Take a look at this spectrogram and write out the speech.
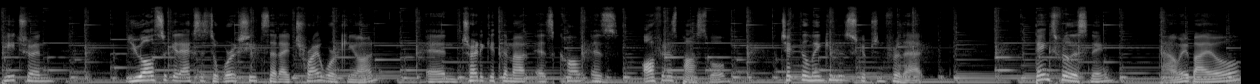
Patreon, you also get access to worksheets that I try working on and try to get them out as com- as often as possible. Check the link in the description for that. Thanks for listening. 다음에 봐요.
